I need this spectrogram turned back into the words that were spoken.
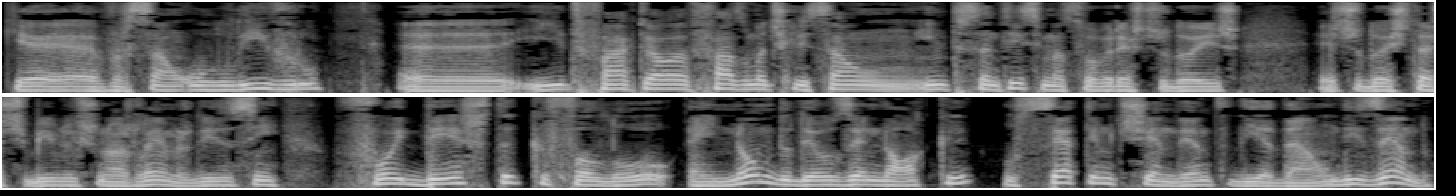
que é a versão, o livro, uh, e de facto ela faz uma descrição interessantíssima sobre estes dois, estes dois textos bíblicos que nós lemos. Diz assim, foi deste que falou em nome de Deus Enoque, o sétimo descendente de Adão, dizendo,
